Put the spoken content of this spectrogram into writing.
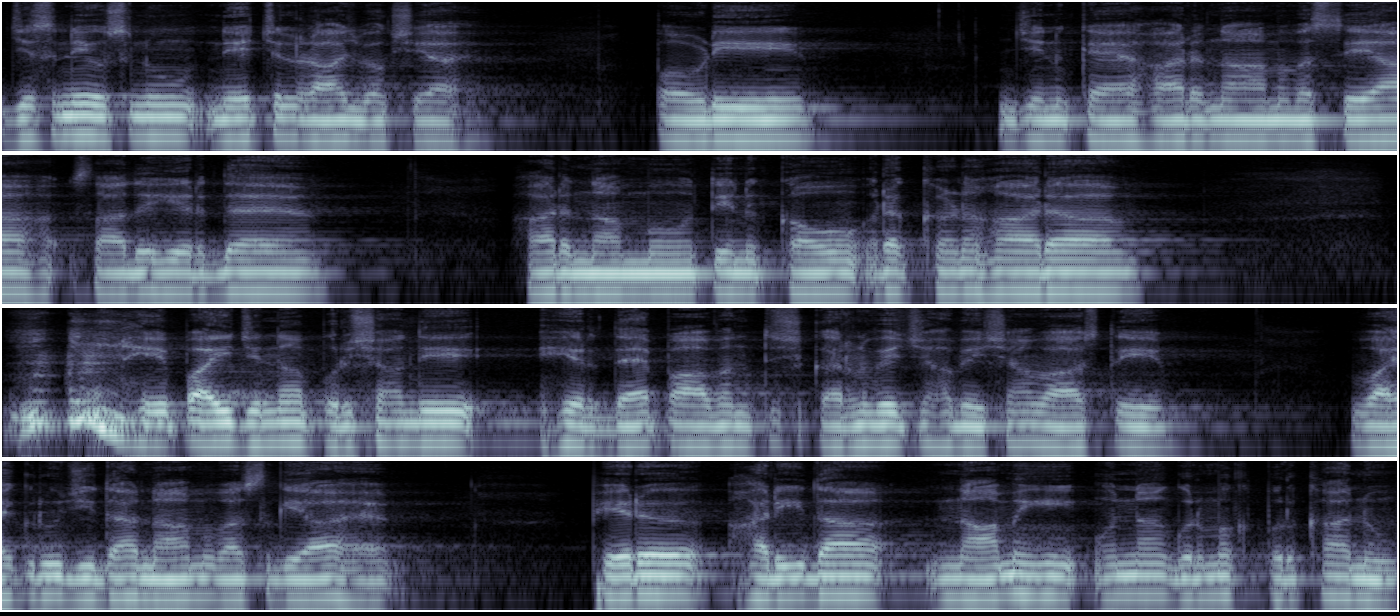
ਜਿਸ ਨੇ ਉਸ ਨੂੰ ਨੇਚਲ ਰਾਜ ਬਖਸ਼ਿਆ ਹੈ। ਪੌੜੀ, ਜਿਨ ਕੈ ਹਰ ਨਾਮ ਵਸਿਆ ਸਦ ਹਿਰਦੈ, ਹਰ ਨਾਮੋ ਤਿਨ ਕਉ ਰਖਣ ਹਾਰਾ। हे ਭਾਈ, ਜਿਨ੍ਹਾਂ ਪੁਰਸ਼ਾਂ ਦੇ ਹਿਰਦੈ ਪਾਵੰਤਿਸ਼ ਕਰਨ ਵਿੱਚ ਹਮੇਸ਼ਾ ਵਾਸਤੇ ਵਾਹਿਗੁਰੂ ਜੀ ਦਾ ਨਾਮ ਵਸ ਗਿਆ ਹੈ, ਫਿਰ ਹਰੀ ਦਾ ਨਾਮ ਹੀ ਉਹਨਾਂ ਗੁਰਮੁਖ ਪੁਰਖਾਂ ਨੂੰ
